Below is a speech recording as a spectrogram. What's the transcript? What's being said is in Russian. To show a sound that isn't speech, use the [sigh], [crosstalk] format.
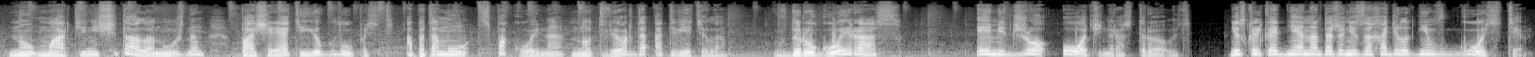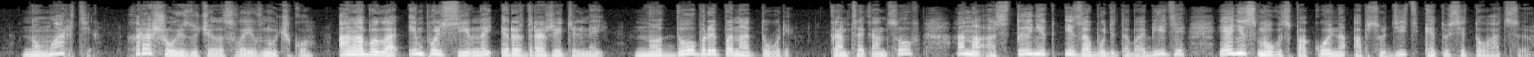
но Марти не считала нужным поощрять ее глупость, а потому спокойно, но твердо ответила. «В другой раз». Эми Джо очень расстроилась. Несколько дней она даже не заходила к ним в гости. Но Марти хорошо изучила свою внучку. Она была импульсивной и раздражительной, но доброй по натуре конце концов, она остынет и забудет об обиде, и они смогут спокойно обсудить эту ситуацию.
